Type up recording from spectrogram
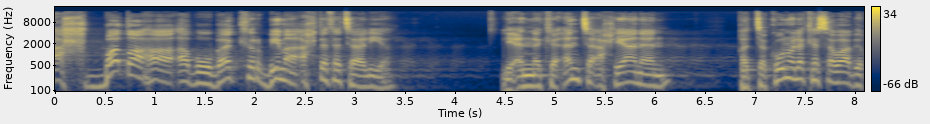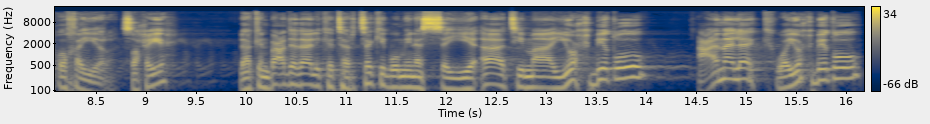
أحبطها أبو بكر بما أحدث تاليا. لأنك أنت أحيانا قد تكون لك سوابق خيره صحيح؟ لكن بعد ذلك ترتكب من السيئات ما يحبط عملك ويحبط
